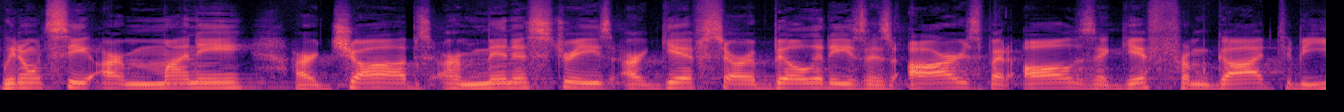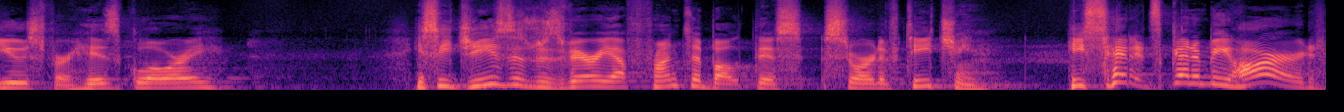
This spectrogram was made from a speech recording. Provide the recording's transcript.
We don't see our money, our jobs, our ministries, our gifts, our abilities as ours, but all as a gift from God to be used for His glory. You see, Jesus was very upfront about this sort of teaching. He said it's going to be hard.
